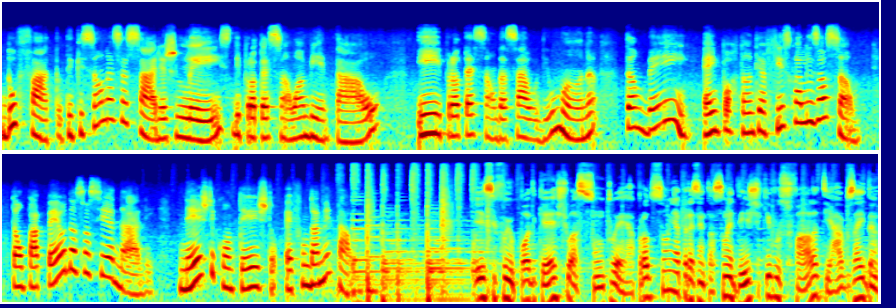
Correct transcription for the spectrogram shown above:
do fato de que são necessárias leis de proteção ambiental e proteção da saúde humana, também é importante a fiscalização. Então, o papel da sociedade neste contexto é fundamental. Esse foi o podcast O Assunto É. A produção e apresentação é deste que vos fala, Tiago Zaidan.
